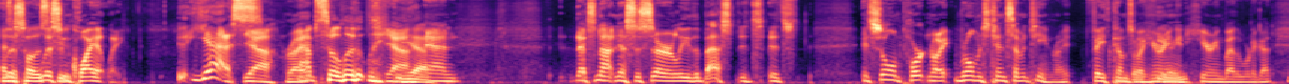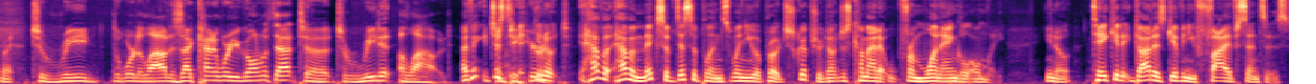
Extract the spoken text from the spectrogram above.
as listen, opposed listen to listen quietly. yes, Yeah, right. absolutely. Yeah. Yeah. And that's not necessarily the best. It's it's it's so important, right? Romans ten seventeen, right? Faith comes By by hearing, hearing. and hearing by the word of God. Right. To read the word aloud is that kind of where you're going with that? To to read it aloud. I think just to hear you know it. have a have a mix of disciplines when you approach scripture. Don't just come at it from one angle only. You know, take it. God has given you five senses.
